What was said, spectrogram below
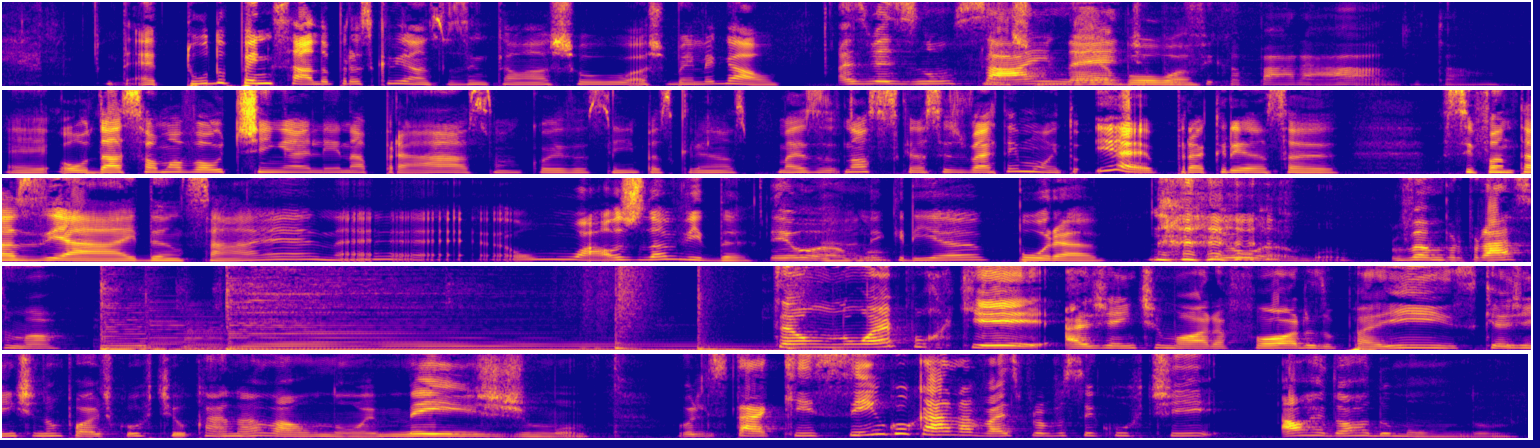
É tudo pensado para as crianças, então acho, acho bem legal. Às vezes não sai, né? ideia boa. Tipo, fica parado e tal. É, ou dar só uma voltinha ali na praça, uma coisa assim para as crianças. Mas, nossa, as crianças se divertem muito. E é para criança se fantasiar e dançar, é, né, é o auge da vida. Eu É amo. alegria pura. Eu amo. Vamos pro próximo? Então, não é porque a gente mora fora do país que a gente não pode curtir o carnaval, não é mesmo? Vou listar aqui cinco carnavais para você curtir ao redor do mundo.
